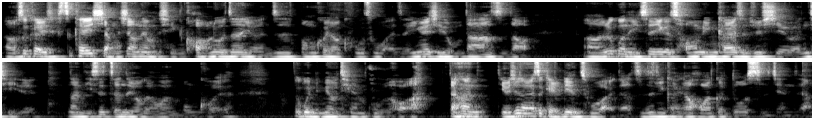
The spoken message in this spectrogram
呃，我是可以是可以想象那种情况。如果真的有人就是崩溃到哭出来的，因为其实我们大家都知道，呃，如果你是一个从零开始去写软体的，那你是真的有可能会很崩溃的。如果你没有天赋的话，当然有些东西是可以练出来的，只是你可能要花更多时间这样。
